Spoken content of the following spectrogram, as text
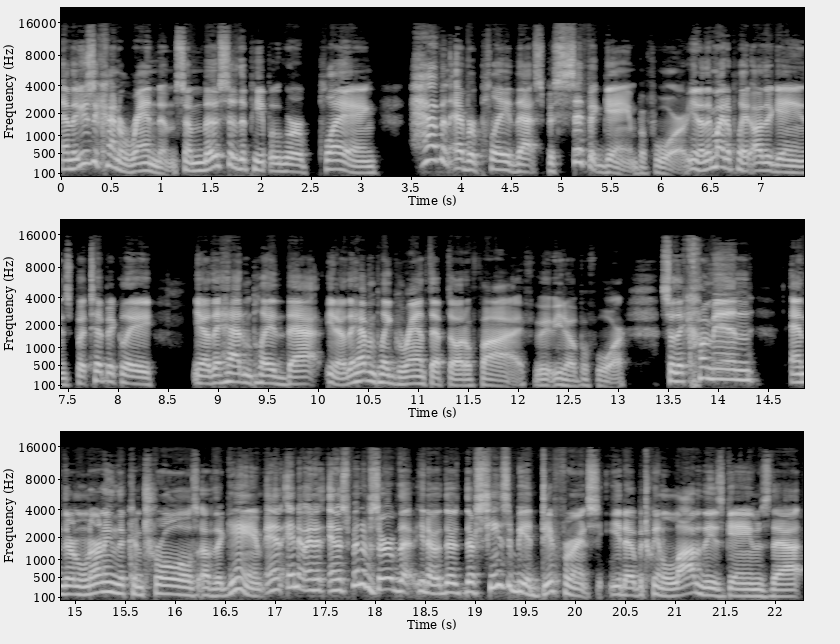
and they're usually kind of random. So most of the people who are playing haven't ever played that specific game before. You know they might have played other games but typically you know they hadn't played that you know they haven't played grand theft auto 5 you know before. So they come in and they're learning the controls of the game. And and, and it's been observed that you know there there seems to be a difference you know between a lot of these games that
